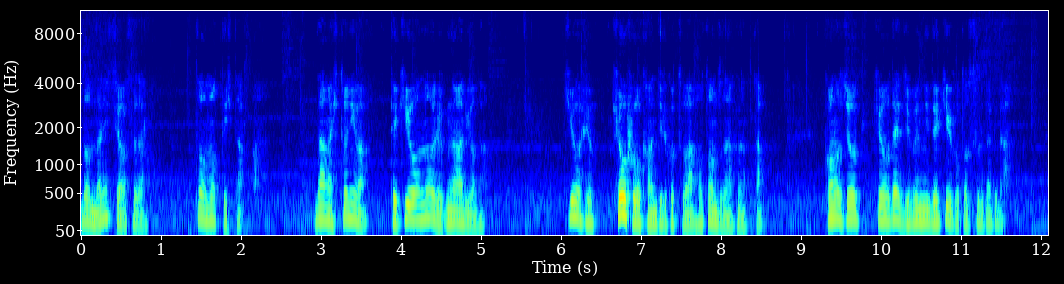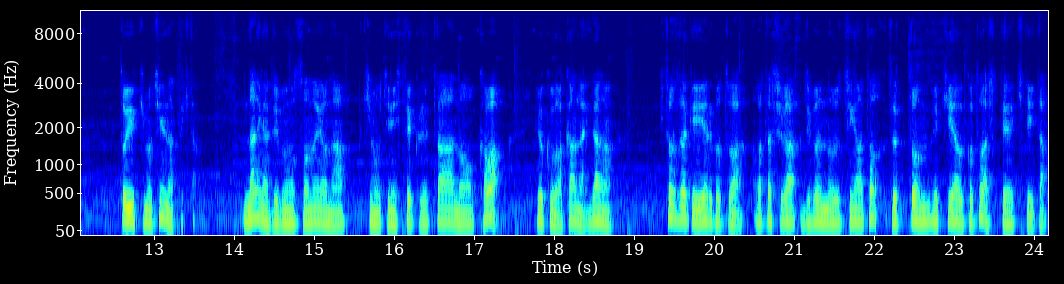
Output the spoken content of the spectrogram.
どんなに幸せだろう、と思ってきた。だが人には適応能力があるようだ。恐怖恐怖を感じることはほとんどなくなった。この状況で自分にできることをするだけだ。という気持ちになってきた。何が自分をそのような気持ちにしてくれたのかはよくわからない。だが、一つだけ言えることは、私は自分の内側とずっと向き合うことはしてきていた。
